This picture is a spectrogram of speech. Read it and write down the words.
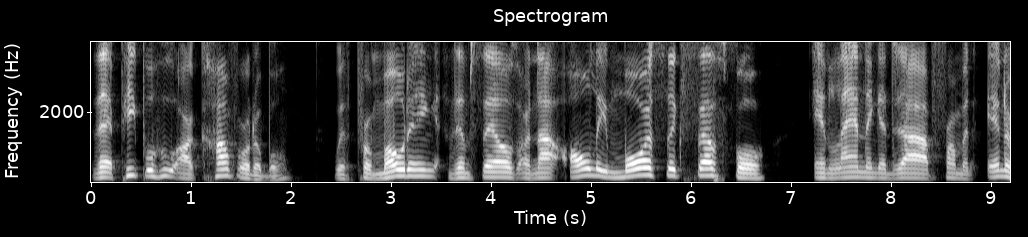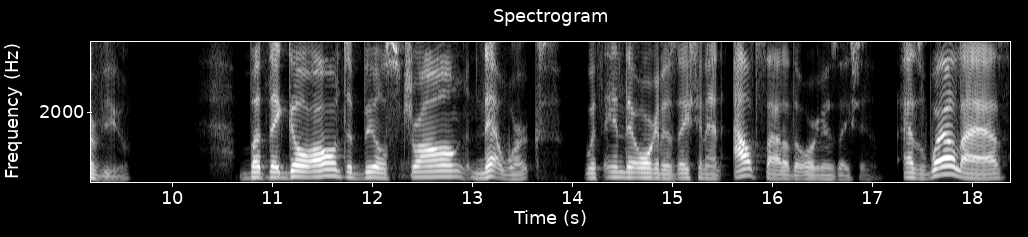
that people who are comfortable with promoting themselves are not only more successful in landing a job from an interview, but they go on to build strong networks within their organization and outside of the organization as well as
